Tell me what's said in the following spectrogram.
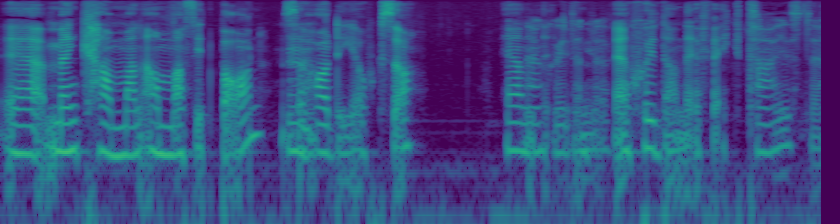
Eh, men kan man amma sitt barn så mm. har det också en, en, skyddande. en skyddande effekt. Ja, just det.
